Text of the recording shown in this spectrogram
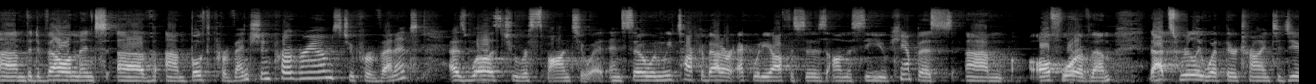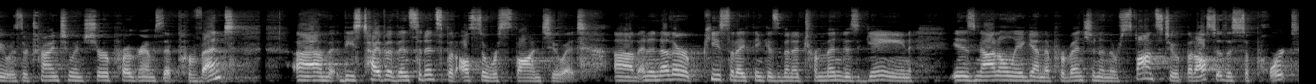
um, the development of um, both prevention programs to prevent it, as well as to respond to it. And so when we talk about our equity offices on the CU campus, um, all four of them, that's really what they're trying to do, is they're trying to ensure programs that prevent um, these type of incidents, but also respond to it. Um, and another piece that I think has been a tremendous gain is not only, again, the prevention and the response to it, but also the support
